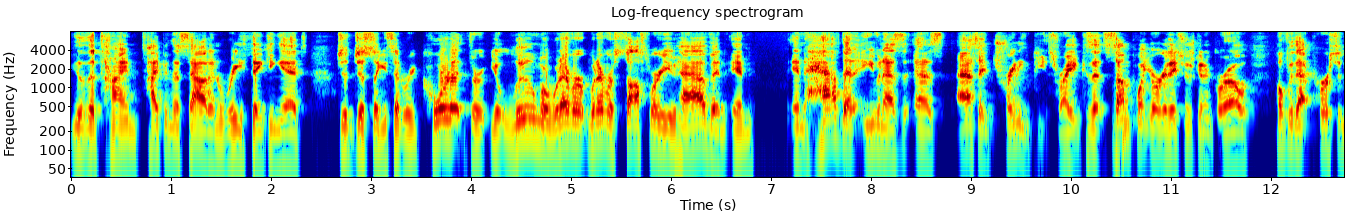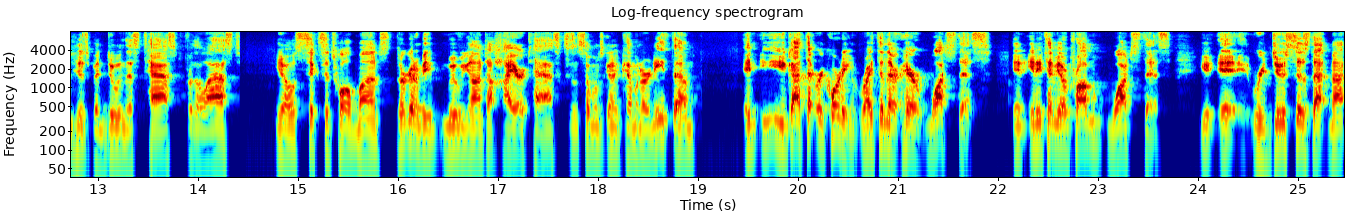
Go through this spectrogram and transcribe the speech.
you know, the time typing this out and rethinking it. Just, just like you said, record it through your Loom or whatever whatever software you have, and and and have that even as as as a training piece, right? Because at some mm-hmm. point your organization is going to grow. Hopefully, that person who's been doing this task for the last you know six to twelve months, they're going to be moving on to higher tasks, and someone's going to come underneath them. And you got that recording right then there. Here, watch this. anytime you have a problem, watch this. it reduces that ma-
